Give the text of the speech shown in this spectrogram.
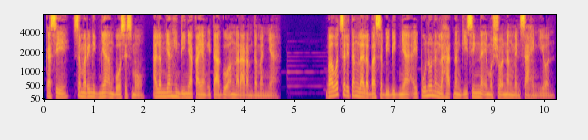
Kasi, sa marinig niya ang boses mo, alam niyang hindi niya kayang itago ang nararamdaman niya. Bawat salitang lalabas sa bibig niya ay puno ng lahat ng gising na emosyon ng mensaheng iyon.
